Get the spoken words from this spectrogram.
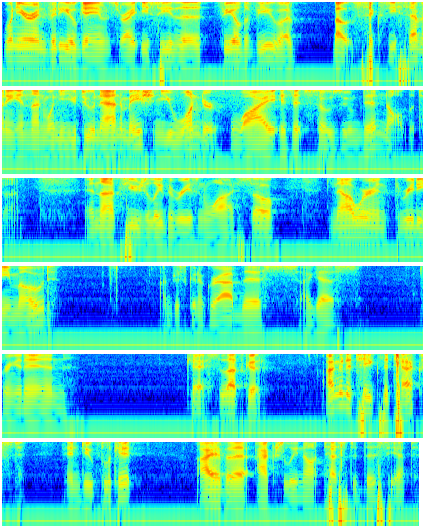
when you're in video games, right, you see the field of view about 60, 70, and then when you do an animation, you wonder why is it so zoomed in all the time, and that's usually the reason why. So now we're in 3D mode. I'm just gonna grab this, I guess, bring it in. Okay, so that's good. I'm gonna take the text and duplicate I have uh, actually not tested this yet.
